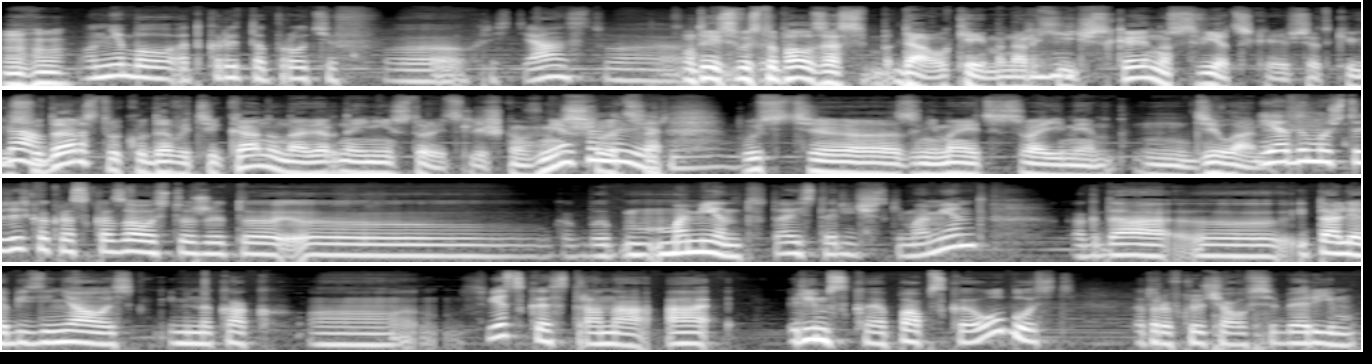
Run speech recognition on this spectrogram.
Угу. Он не был открыто против э, христианства. Ну, то есть выступал за, да, окей, монархическое, угу. но светское все-таки да. государство, куда Ватикану, наверное, не стоит слишком вмешиваться. Пусть э, занимается своими делами. Я думаю, что здесь как раз сказалось тоже это э, как бы момент, да, исторический момент, когда э, Италия объединялась именно как э, светская страна, а римская папская область которая включала в себя Рим,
